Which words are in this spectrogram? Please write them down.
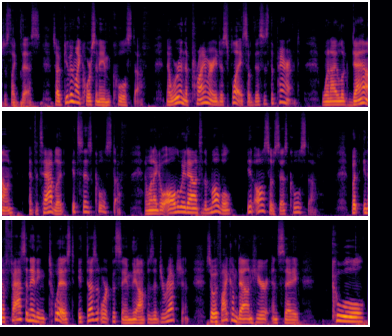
just like this. So I've given my course a name Cool Stuff. Now we're in the primary display, so this is the parent. When I look down at the tablet, it says Cool Stuff. And when I go all the way down to the mobile, it also says Cool Stuff. But in a fascinating twist, it doesn't work the same the opposite direction. So if I come down here and say cool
